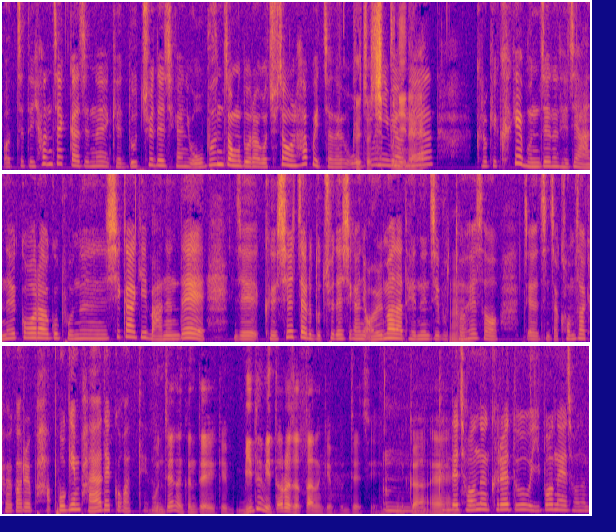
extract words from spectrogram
어쨌든 현재까지는 이렇게 노출된 시간이 5분 정도라고 추정을 하고 있잖아요. 그렇죠. 5분이면은 10분 이내. 그렇게 크게 문제는 되지 않을 거라고 보는 시각이 많은데 이제 그 실제로 노출된 시간이 얼마나 되는지부터 음. 해서 이제 진짜 검사 결과를 봐, 보긴 봐야 될 것 같아요. 문제는 근데 이게 믿음이 떨어졌다는 게 문제지. 음, 그러니까 예. 근데 저는 그래도 이번에 저는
